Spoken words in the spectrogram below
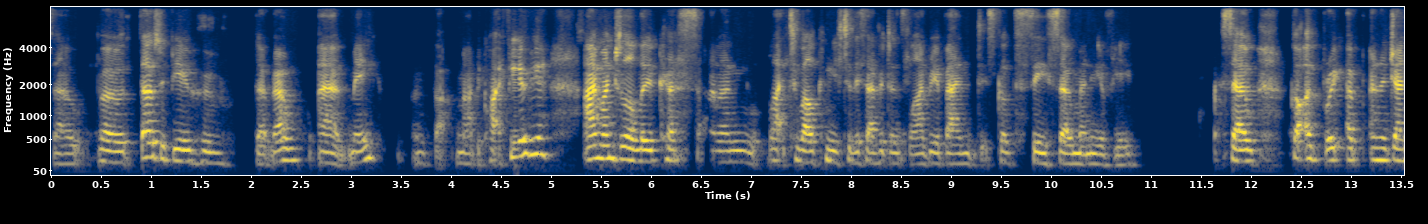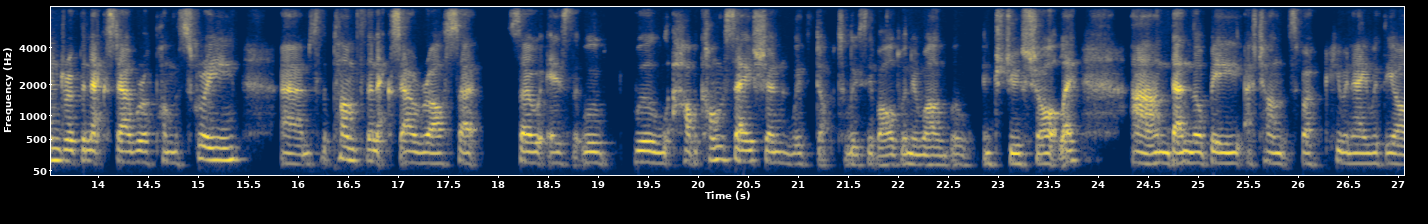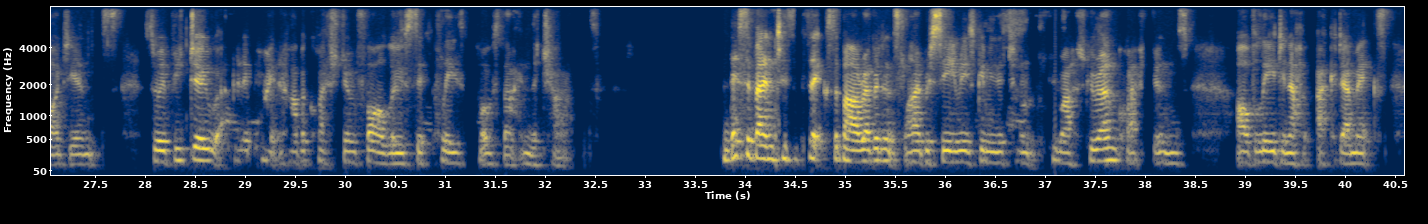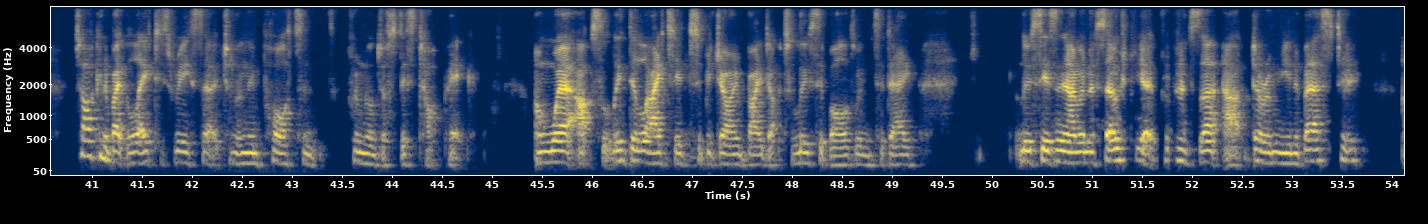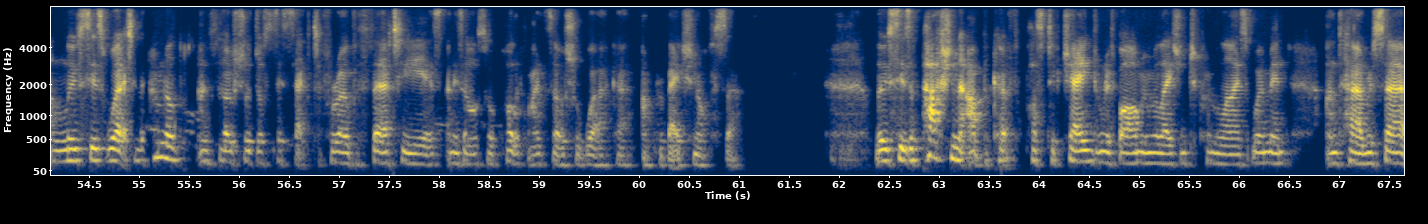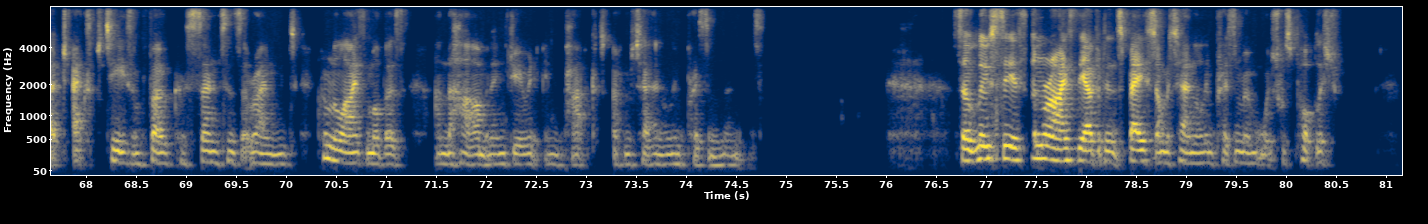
So for those of you who don't know uh, me, and that might be quite a few of you, I'm Angela Lucas and I'd like to welcome you to this Evidence Library event. It's good to see so many of you. So got a, a, an agenda of the next hour up on the screen. Um, so the plan for the next hour or so, so is that we'll we'll have a conversation with Dr. Lucy Baldwin, who I'll will introduce shortly, and then there'll be a chance for Q and A with the audience. So if you do at any point have a question for Lucy, please post that in the chat. This event is the sixth of our Evidence Library series, giving you the chance to ask your own questions of leading academics, talking about the latest research on an important criminal justice topic. And we're absolutely delighted to be joined by Dr. Lucy Baldwin today. Lucy is now an associate professor at Durham University and Lucy has worked in the criminal oh. and social justice sector for over 30 years and is also a qualified social worker and probation officer. Lucy is a passionate advocate for positive change and reform in relation to criminalised women, and her research, expertise, and focus centres around criminalised mothers and the harm and enduring impact of maternal imprisonment. So Lucy has summarised the evidence based on maternal imprisonment, which was published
